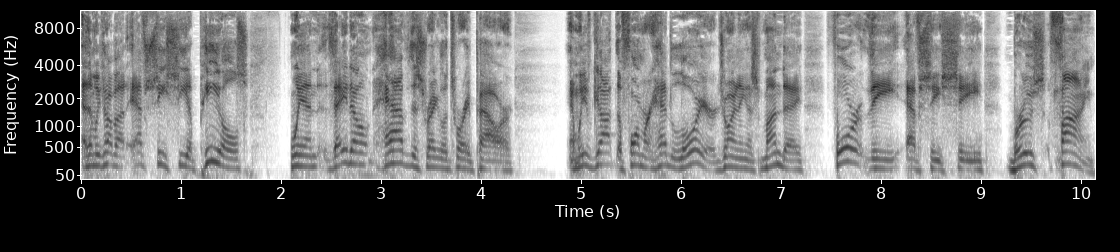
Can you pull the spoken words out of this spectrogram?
And then we talk about FCC appeals when they don't have this regulatory power. And we've got the former head lawyer joining us Monday for the FCC, Bruce Fein.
